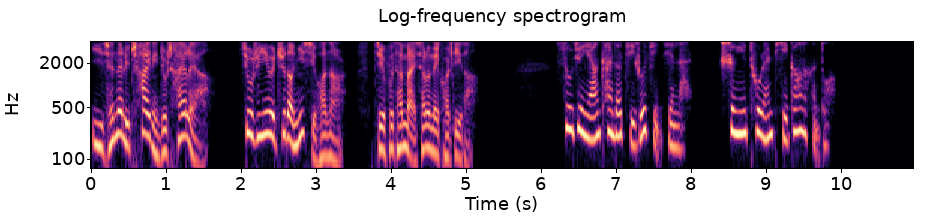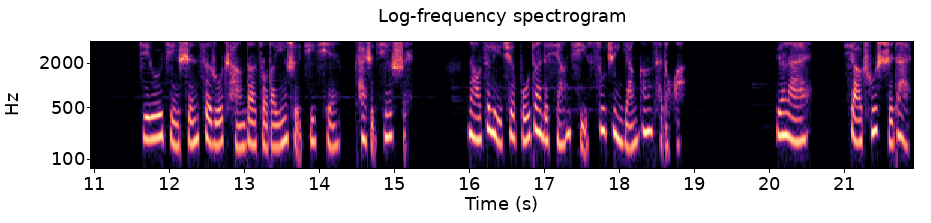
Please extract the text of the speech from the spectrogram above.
以前那里差一点就拆了呀，就是因为知道你喜欢那儿。”姐夫才买下了那块地的。苏俊阳看到季如锦进来，声音突然提高了很多。季如锦神色如常的走到饮水机前，开始接水，脑子里却不断的想起苏俊阳刚才的话。原来，小厨时代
